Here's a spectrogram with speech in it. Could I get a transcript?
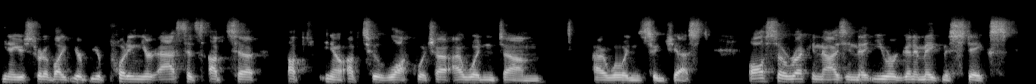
you know you're sort of like you're you're putting your assets up to up you know up to luck, which I, I wouldn't um, I wouldn't suggest. Also recognizing that you are going to make mistakes,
